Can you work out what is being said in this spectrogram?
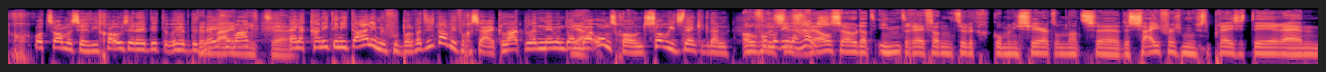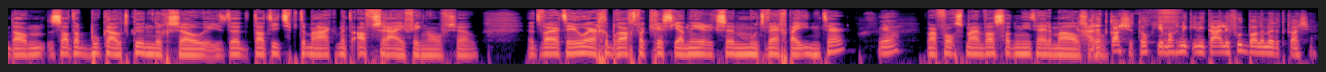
godsamme zeg, die gozer heeft dit, heeft dit meegemaakt. Niet, uh... En hij kan niet in Italië meer voetballen. Wat is het nou weer voor gezeik? Laat, neem hem dan ja. bij ons gewoon. Zoiets denk ik dan. Overigens is het wel zo dat Inter heeft dat natuurlijk gecommuniceerd... omdat ze de cijfers moesten presenteren... en dan zat dat boekhoudkundig zo. Dat had iets te maken met afschrijvingen of zo. Het werd heel erg gebracht van Christian Eriksen moet weg bij Inter. Ja. Maar volgens mij was dat niet helemaal ja, zo. dat kastje toch? Je mag niet in Italië voetballen met het kastje.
